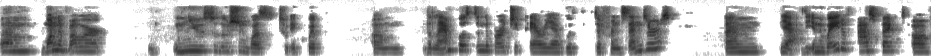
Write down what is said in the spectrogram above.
um, one of our new solution was to equip um, the lamppost in the project area with different sensors. Um, yeah, the innovative aspect of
